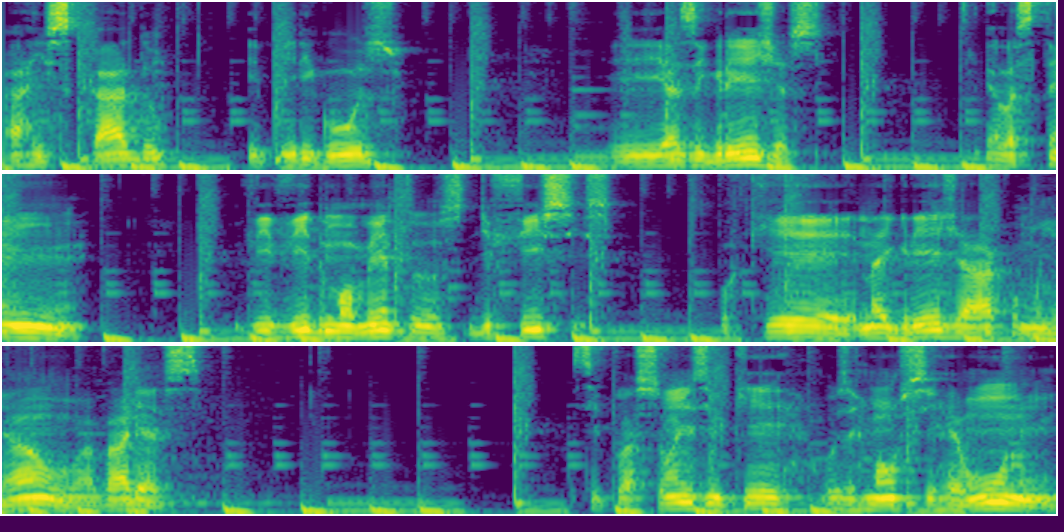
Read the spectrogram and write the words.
arriscado e perigoso. E as igrejas, elas têm vivido momentos difíceis, porque na igreja há comunhão, há várias situações em que os irmãos se reúnem,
